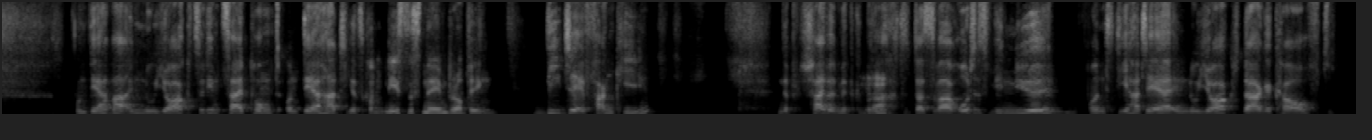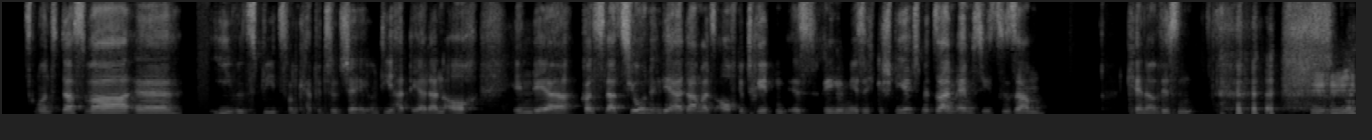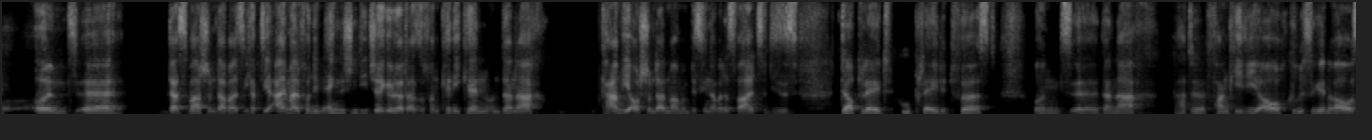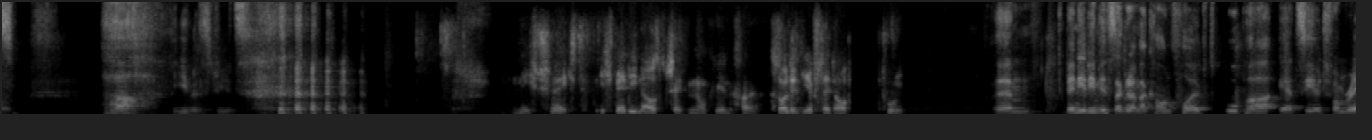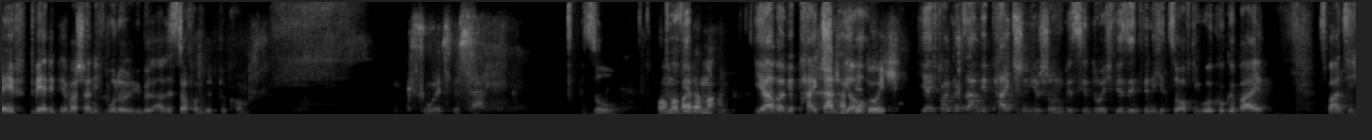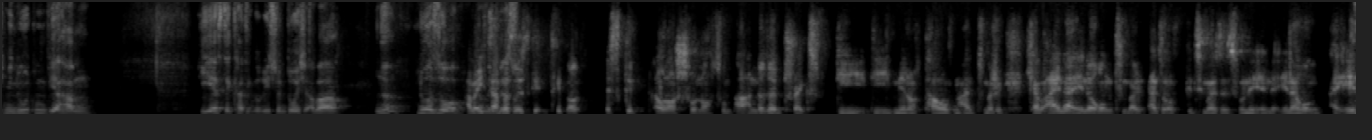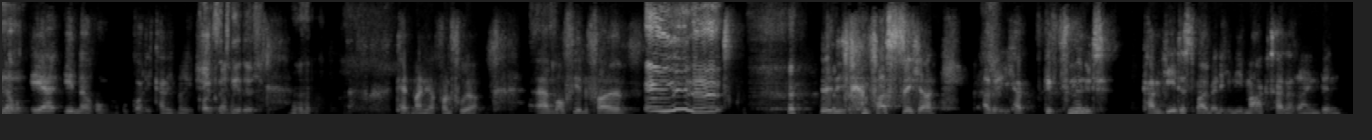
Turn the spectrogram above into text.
Und der war in New York zu dem Zeitpunkt und der hat, jetzt kommt nächstes Name-Dropping, DJ Funky, eine Scheibe mitgebracht. Mhm. Das war rotes Vinyl und die hatte er in New York da gekauft. Und das war äh, Evil Streets von Capital J. Und die hat er dann auch in der Konstellation, in der er damals aufgetreten ist, regelmäßig gespielt mit seinem MC zusammen. Kenner wissen. Mhm. Und äh, das war schon damals. Ich habe die einmal von dem englischen DJ gehört, also von Kenny Ken, und danach kam die auch schon dann mal ein bisschen, aber das war halt so dieses Doublate, Who Played It First. Und äh, danach hatte Funky die auch. Grüße gehen raus. Ah, Evil Streets. Nicht schlecht. Ich werde ihn auschecken, auf jeden Fall. Solltet ihr vielleicht auch tun. Ähm, wenn ihr dem Instagram-Account folgt, Opa erzählt vom Rave, werdet ihr wahrscheinlich wohl oder übel alles davon mitbekommen. So ist es. So. Wollen du, wir weitermachen? Ja, aber wir peitschen hier wir auch, durch. Ja, ich wollte gerade sagen, wir peitschen hier schon ein bisschen durch. Wir sind, wenn ich jetzt so auf die Uhr gucke, bei 20 Minuten. Wir haben die erste Kategorie schon durch, aber ne, nur so. Aber ich sag mal so, es gibt, es gibt, auch, es gibt auch noch schon noch so ein paar andere Tracks, die, die mir noch taugen. Halt zum Beispiel, ich habe eine Erinnerung, zum Beispiel, also beziehungsweise so eine Erinnerung, Erinnerung. Erinnerung. Oh Gott, ich kann nicht mehr richtig Konzentrier dich. Kennt man ja von früher. Ähm, auf jeden Fall bin ich mir fast sicher. Also ich habe gefühlt, kam jedes Mal, wenn ich in die Markthalle rein bin,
